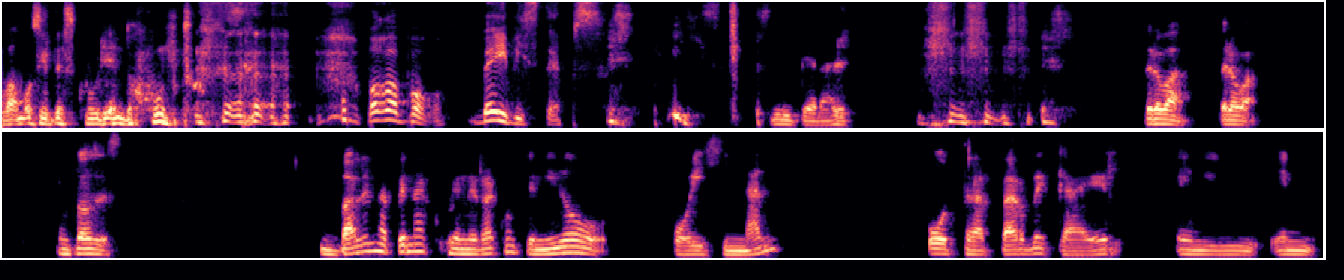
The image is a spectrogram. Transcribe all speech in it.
vamos a ir descubriendo juntos. poco a poco, baby steps. baby steps, literal. pero va, pero va. Entonces, ¿vale la pena generar contenido original o tratar de caer en, en,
